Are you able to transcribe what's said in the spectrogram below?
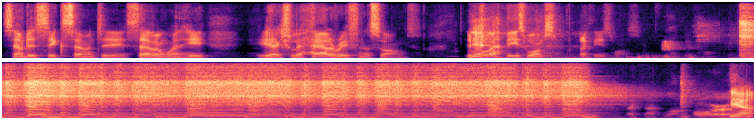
76, 77, when he he actually had a riff in the songs. You know, like these ones. Like these ones. Like that one? Or Yeah.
